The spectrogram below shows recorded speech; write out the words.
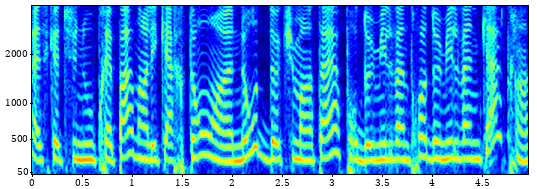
est-ce que tu nous prépares dans les cartons un autre documentaire pour 2023-2024?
